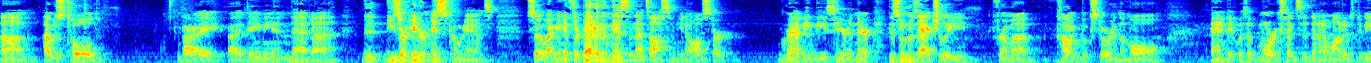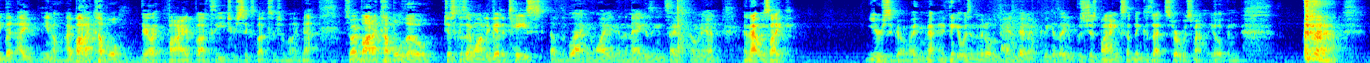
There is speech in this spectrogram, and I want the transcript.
um, I was told by uh, Damien that uh, th these are hit or miss Conans. So, I mean, if they're better than this, then that's awesome. You know, I'll start grabbing these here and there. This one was actually from a comic book store in the mall, and it was more expensive than I wanted it to be. But I, you know, I bought a couple. They're like five bucks each or six bucks or something like that. So I bought a couple though, just because I wanted to get a taste of the black and white and the magazine size Conan, and that was like years ago. I, I think it was in the middle of the pandemic because I was just buying something because that store was finally open.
